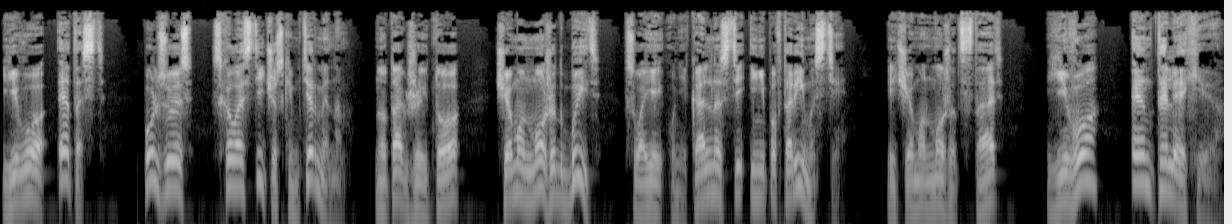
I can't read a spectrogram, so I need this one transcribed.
его этость, пользуясь схоластическим термином, но также и то, чем он может быть, своей уникальности и неповторимости, и чем он может стать, его энтелехию.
